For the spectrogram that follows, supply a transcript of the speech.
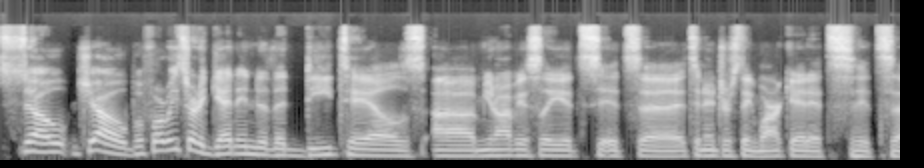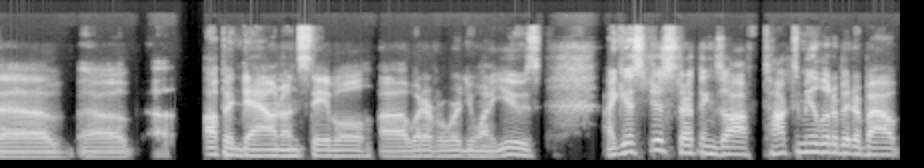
So, Joe, before we sort of get into the details, um, you know, obviously it's it's uh, it's an interesting market. It's it's uh, uh, uh up and down, unstable, uh, whatever word you want to use. I guess just start things off. Talk to me a little bit about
